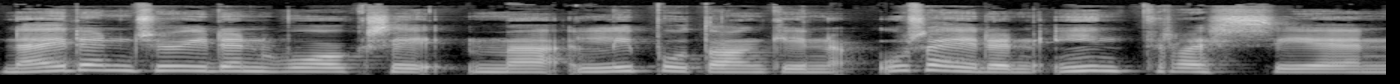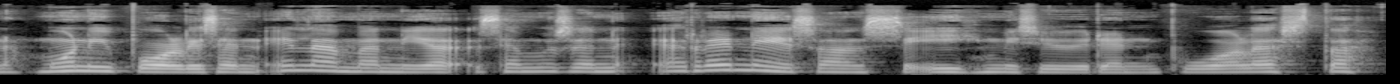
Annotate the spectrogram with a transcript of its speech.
Näiden syiden vuoksi mä liputankin useiden intressien, monipuolisen elämän ja semmoisen renesanssi-ihmisyyden puolesta –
